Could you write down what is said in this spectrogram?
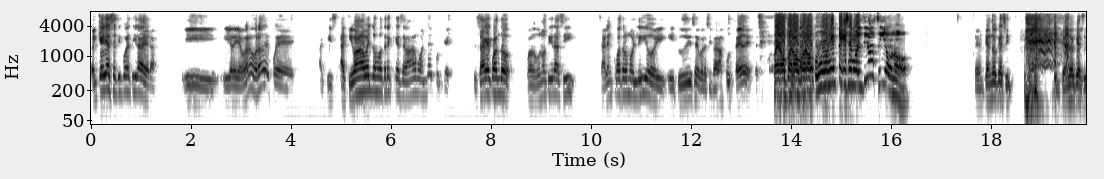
él quería ese tipo de tiradera. Y, y yo le dije, bueno, brother, pues aquí, aquí van a haber dos o tres que se van a morder, porque tú sabes que cuando, cuando uno tira así, salen cuatro mordidos y, y tú dices, pero si no eran para ustedes. Pero, pero, pero, ¿hubo gente que se mordió, sí o no? Entiendo que sí. Entiendo que sí.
